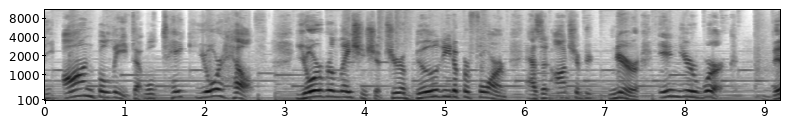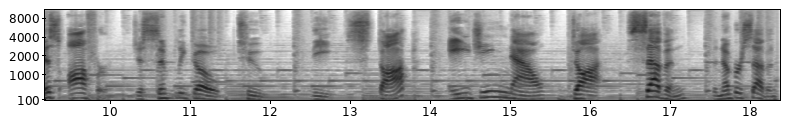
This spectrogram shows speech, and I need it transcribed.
beyond belief that will take your health, your relationships, your ability to perform as an entrepreneur in your work. This offer, just simply go to the stop aging now dot seven, the number seven,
